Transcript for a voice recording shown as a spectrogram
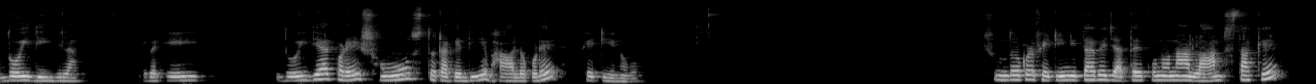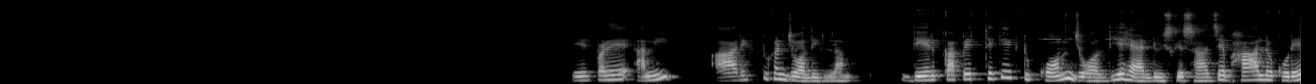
দই দিয়ে দিলাম। এবার এই দই দেওয়ার পরে সমস্তটাকে দিয়ে ভালো করে ফেটিয়ে নেব। সুন্দর করে ফেটিয়ে নিতে হবে যাতে কোনো না লাম্পস থাকে। এরপরে আমি আর একটুখানি জল দিলাম। দেড় কাপের থেকে একটু কম জল দিয়ে হ্যান্ড উইস্কের সাহায্যে ভালো করে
